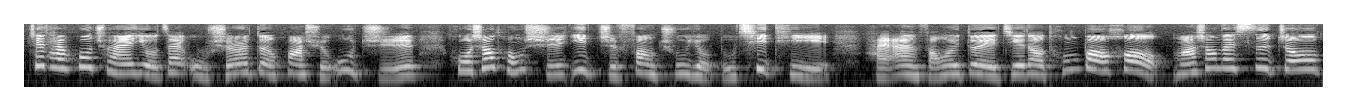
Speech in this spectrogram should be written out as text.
这台货船有载五十二吨化学物质，火烧同时一直放出有毒气体。海岸防卫队接到通报后，马上在四周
